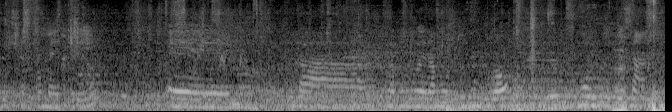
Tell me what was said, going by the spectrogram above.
300 metri. La, il era molto duro, molto eh. pesante.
